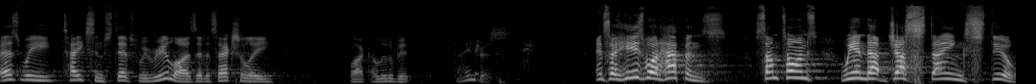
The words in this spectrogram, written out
as we take some steps, we realize that it's actually like a little bit dangerous. And so here's what happens sometimes we end up just staying still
